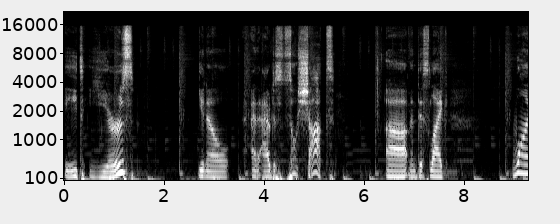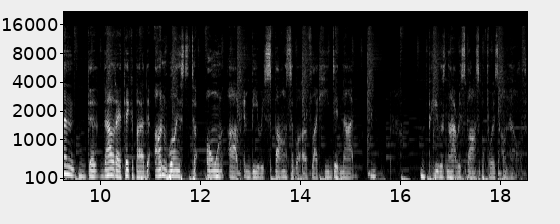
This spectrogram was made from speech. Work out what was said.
eight years? You know and i was just so shocked. Um and this like one the now that i think about it the unwillingness to own up and be responsible of like he did not he was not responsible for his own health.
